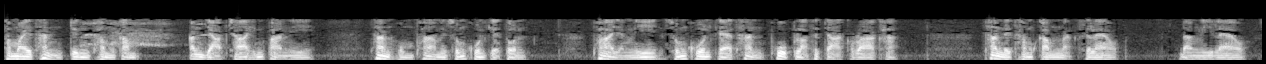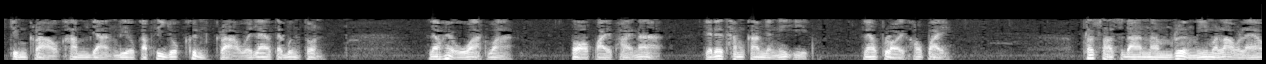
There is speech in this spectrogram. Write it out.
ทำไมท่านจึงทำกรรมอันหยาบช้าห็นป่านนี้ ท่านห่มผ้าไม่สมควรแก่ตน ผ้าอย่างนี้สมควรแก่ท่านผู้ปราศจากราคะ ท่านได้ทำกรรมหนักเสียแล้ว ดังนี้แล้วจึงกล่าวคำอย่างเดียวกับที่ยกขึ้นกล่าวไว้แล้วแต่เบื้องต้น แล้วให้อวาดว่า ต่อไปภายหน้าจะได้ทำกรรมอย่างนี้อีก แล้วปล่อยเขาไป พระศาสดานำเรื่องนี้มาเล่าแล้ว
